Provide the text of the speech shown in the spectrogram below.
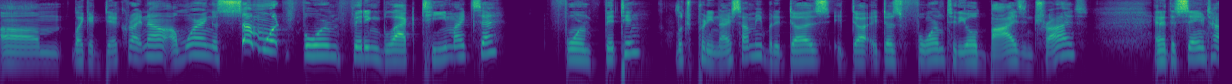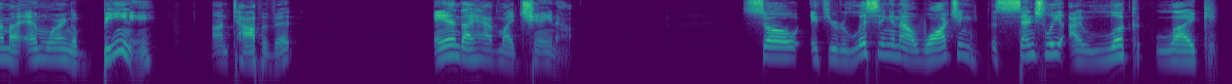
um like a dick right now. I'm wearing a somewhat form-fitting black tee, might say. Form-fitting looks pretty nice on me, but it does it does it does form to the old buys and tries. And at the same time I am wearing a beanie on top of it and I have my chain out. So if you're listening and not watching, essentially, I look like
